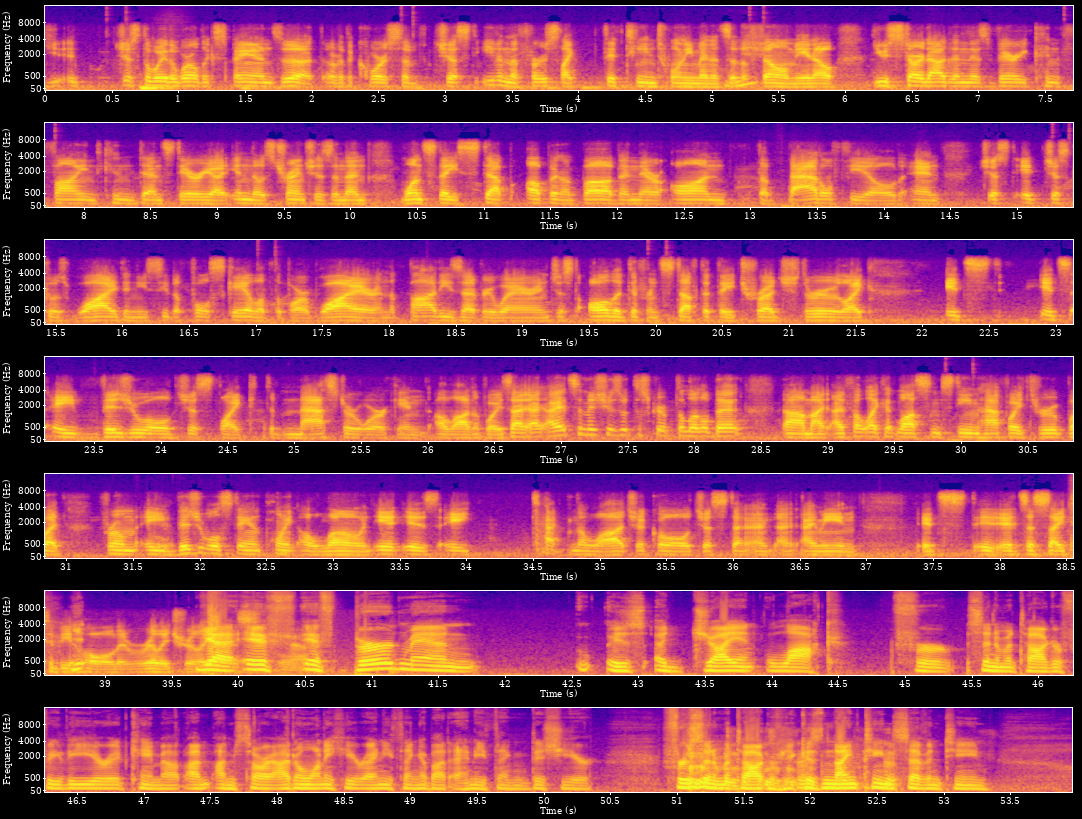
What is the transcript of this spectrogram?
it, just the way the world expands uh, over the course of just even the first like 15 20 minutes of the film you know you start out in this very confined condensed area in those trenches and then once they step up and above and they're on the battlefield and just it just goes wide and you see the full scale of the barbed wire and the bodies everywhere and just all the different stuff that they trudge through like it's it's a visual just like the masterwork in a lot of ways. I, I I had some issues with the script a little bit. Um, I, I felt like it lost some steam halfway through but from a visual standpoint alone it is a technological just I, I mean it's it, it's a sight to behold. It really truly yeah, is. if yeah. if Birdman is a giant lock for cinematography the year it came out, I'm I'm sorry, I don't want to hear anything about anything this year for cinematography because 1917.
